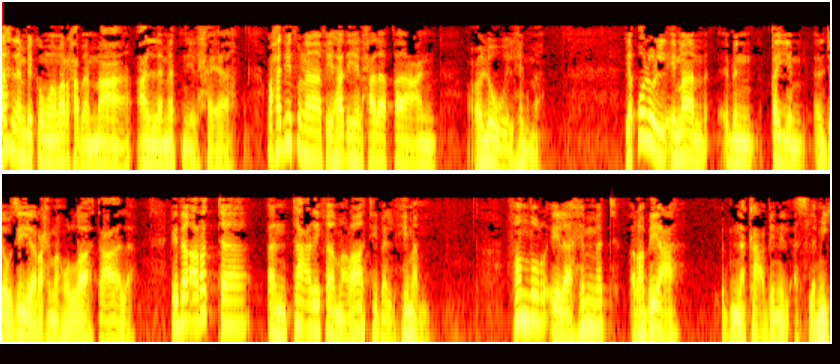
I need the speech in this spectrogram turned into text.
أهلا بكم ومرحبا مع علمتني الحياة. وحديثنا في هذه الحلقة عن علو الهمة. يقول الإمام ابن قيم الجوزية رحمه الله تعالى إذا أردت أن تعرف مراتب الهمم فانظر إلى همة ربيعة بن كعب الأسلمي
